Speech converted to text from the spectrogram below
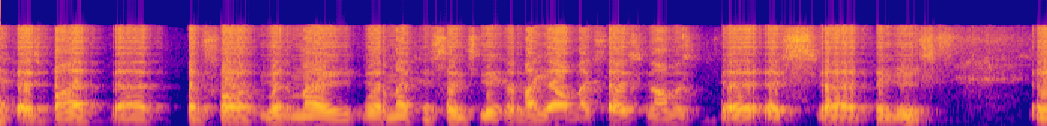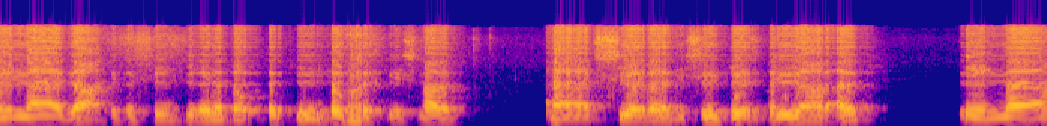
ek is baie uh, pervaat oor my, oor my gesinslewe, maar ja, my vrouwse naam is, uh, is uh, Denise, en uh, ja, ek het een sientie en een dochterkie, dochterkie is nou uh, 7, en die sientie is 3 jaar oud, en uh,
